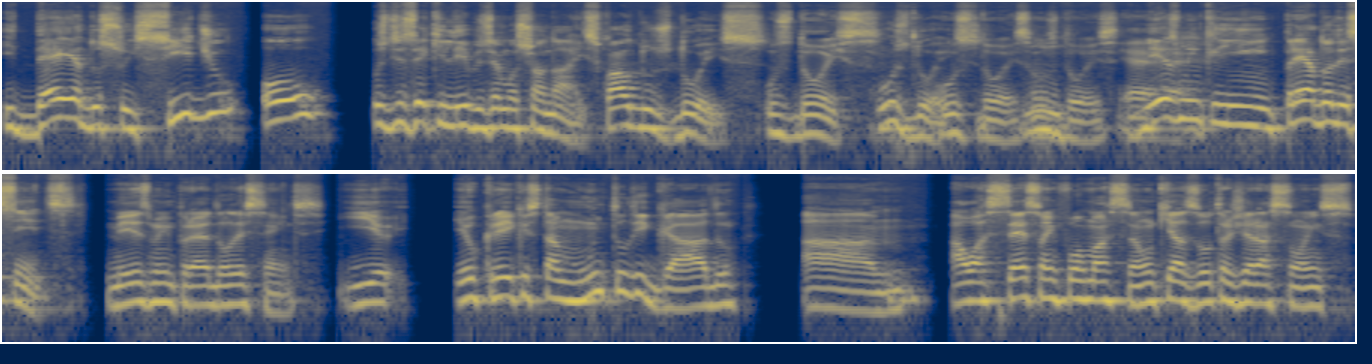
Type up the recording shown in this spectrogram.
ideia do suicídio ou os desequilíbrios emocionais? Qual dos dois? Os dois. Os dois. Os dois, Hum. os dois. É, Mesmo em, em pré-adolescentes. mesmo em pré-adolescentes. E eu, eu creio que está muito ligado a, ao acesso à informação que as outras gerações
